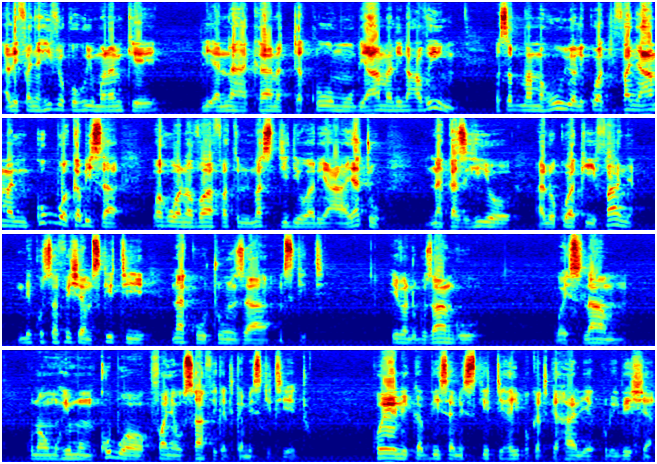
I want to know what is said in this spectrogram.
alifanya hivyo kwa huyu mwanamke liannaha kanat taqumu biamalin adhim kwa sababu mama huyu alikuwa akifanya amali kubwa kabisa wa huwa nadhafatu lmasjidi wa riayatu. Na kazi hiyo aliyokuwa akiifanya ni kusafisha msikiti na kuutunza msikiti. Hivyo ndugu zangu waislam kuna umuhimu mkubwa wa kufanya usafi katika misikiti yetu. Kweli kabisa misikiti haipo katika hali ya kuridhisha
